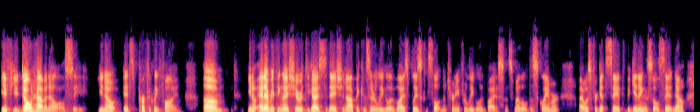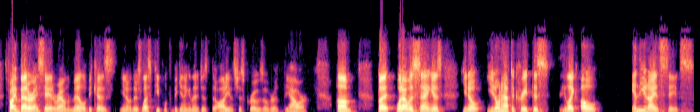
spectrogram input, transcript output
if you don't have an LLC, you know it's perfectly fine. Um, you know, and everything that I share with you guys today should not be considered legal advice. Please consult an attorney for legal advice. That's my little disclaimer. I always forget to say at the beginning, so I'll say it now. It's probably better I say it around the middle because you know there's less people at the beginning, and then it just the audience just grows over the hour. Um, but what I was saying is, you know, you don't have to create this like, oh, in the United States,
